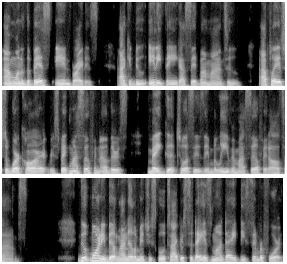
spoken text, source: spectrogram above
I'm one of the best and brightest. I can do anything I set my mind to. I pledge to work hard, respect myself and others, make good choices, and believe in myself at all times. Good morning, Beltline Elementary School Tigers. Today is Monday, December 4th.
